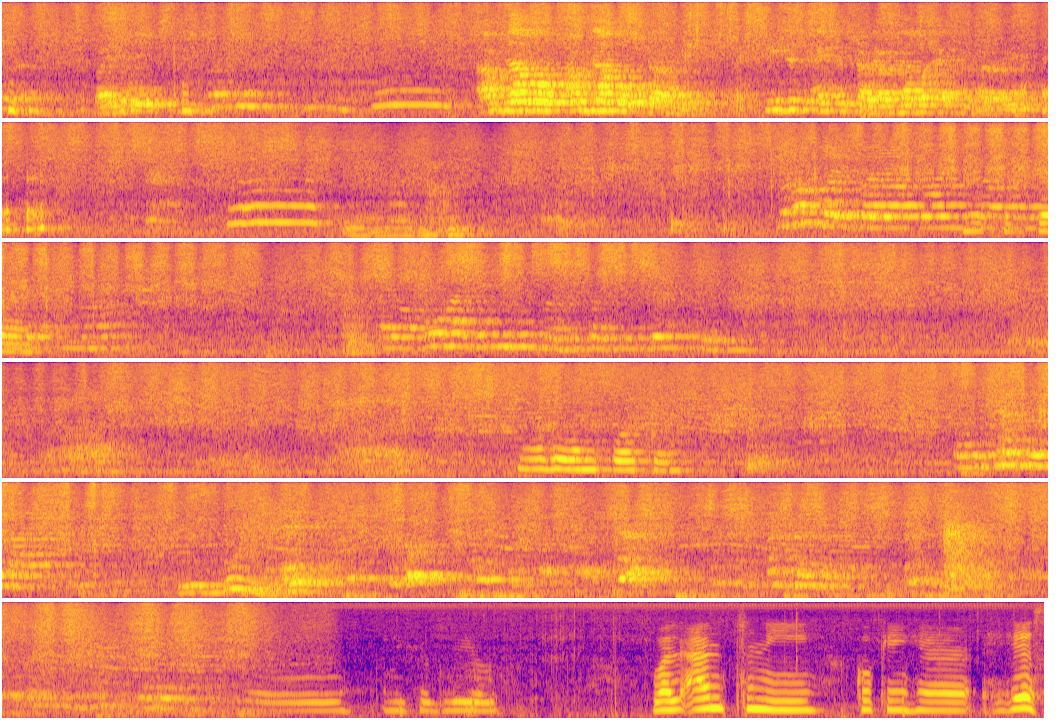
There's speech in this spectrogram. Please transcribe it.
I'm double, I'm double chubby. He's just extra chubby, I'm double extra chubby. Pero may para Look at Everyone is working. Grill. While Anthony cooking here his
